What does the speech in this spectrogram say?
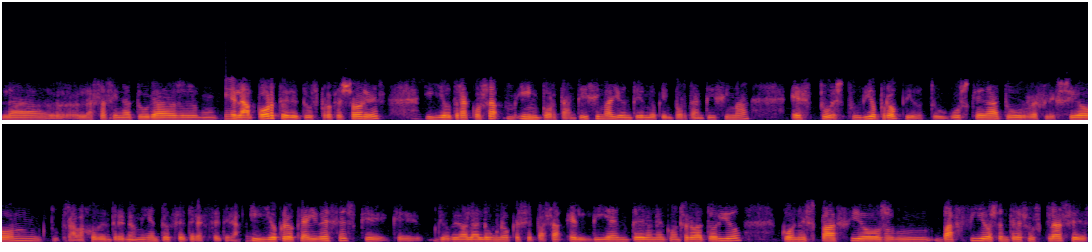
las asignaturas, el aporte de tus profesores y otra cosa importantísima, yo entiendo que importantísima, es tu estudio propio, tu búsqueda, tu reflexión, tu trabajo de entrenamiento, etcétera, etcétera. Y yo creo que hay veces que, que yo veo al alumno que se pasa el día entero en el conservatorio con espacios mm, vacíos entre sus clases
